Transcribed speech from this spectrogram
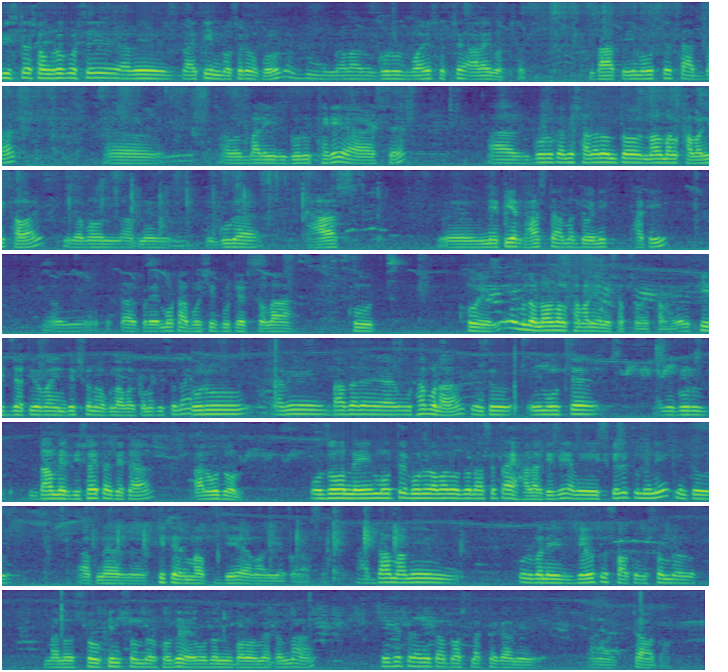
বীজটা সংগ্রহ করছি আমি প্রায় তিন বছরের উম, আমার গরুর বয়স হচ্ছে আড়াই বছর। দাঁত এই মুহূর্তে চার দাঁত। আমার বাড়ির গরুর থেকে আসছে। আর গরুকে আমি সাধারণত নর্মাল খাবারই খাওয়াই যেমন আপনার গুঁড়া ঘাস নেপিয়ার ঘাসটা আমার দৈনিক থাকেই। তারপরে মোটা ভুসি কুটের ছোলা খুদ খোয়েল এগুলো নর্মাল খাবারই আমি সবসময় খাওয়াই। ফিড জাতীয় বা ইনজেকশন ওগুলো আমার কোনো কিছু না গরু আমি বাজারে উঠাবো না, কিন্তু এই মুহূর্তে আমি গরুর দামের বিষয়টা যেটা, আর ওজন। ওজন, এই মুহূর্তে গরু আমার ওজন আছে প্রায় হাজার কেজি। আমি স্কেলে তুলিনি কিন্তু আপনার ফিটের মাপ দিয়ে আমার ইয়ে করা আছে। আর দাম আমি কুরবানি যেহেতু সুন্দর মানুষ, শৌখিন সুন্দর খোঁজে, ওজন বড় ম্যাটার না। সেই ক্ষেত্রে আমি তাও দশ লাখ টাকা আমি আমার চাওয়া দাম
